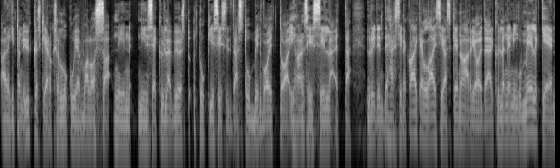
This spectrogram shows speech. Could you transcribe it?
ainakin tuon ykköskierroksen lukujen valossa, niin, niin se kyllä myös tukisi sitä Stubbin voittoa ihan siis sillä, että yritin tehdä siinä kaikenlaisia skenaarioita ja kyllä ne niin kuin melkein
